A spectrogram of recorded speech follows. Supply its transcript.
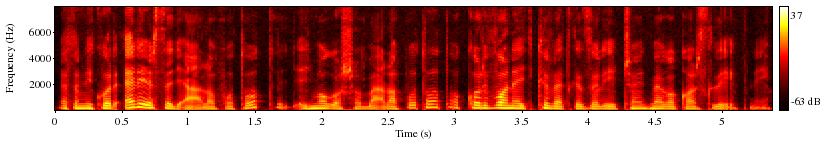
Mert amikor elérsz egy állapotot, egy, egy magasabb állapotot, akkor van egy következő lépcső, amit meg akarsz lépni.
